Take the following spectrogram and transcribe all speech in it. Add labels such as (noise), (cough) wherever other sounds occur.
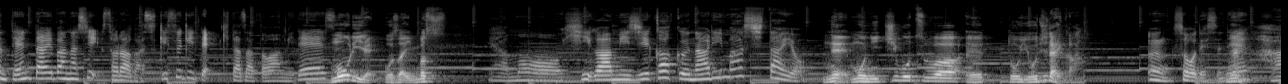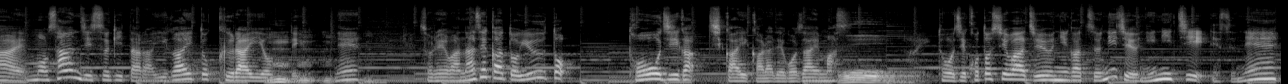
10分天体話空が好きすぎて北里亜美です。モーリーでございます。いやもう日が短くなりましたよ。ねもう日没はえーっと4時台か。うんそうですね。ね。はい。もう3時過ぎたら意外と暗いよっていうね、それはなぜかというと冬至が近いからでございます。はい。冬至今年は12月22日ですね、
